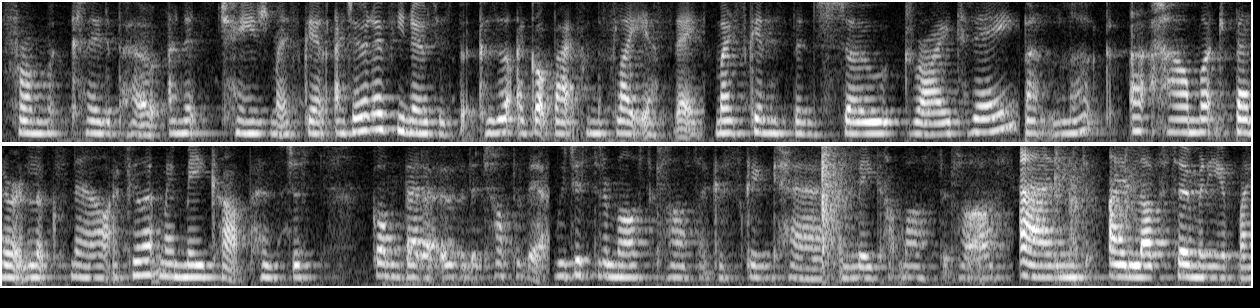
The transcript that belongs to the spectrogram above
from Clé de Peau and it's changed my skin. I don't know if you noticed, but because I got back from the flight yesterday, my skin has been so dry today. But look at how much better it looks now. I feel like my makeup has just gone better over the top of it. We just did a masterclass, like a skincare and makeup masterclass. And I love so many of my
